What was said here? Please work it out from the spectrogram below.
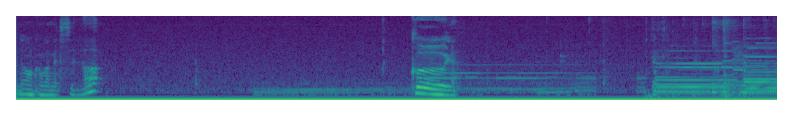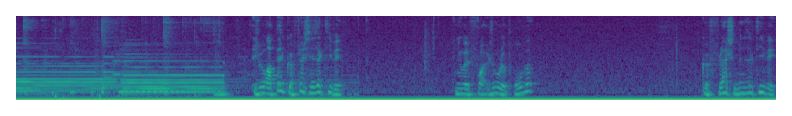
Donc on va mettre celle-là. Cool. Je vous rappelle que Flash est désactivé. Une nouvelle fois, je vous le prouve. Que Flash est bien désactivé.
